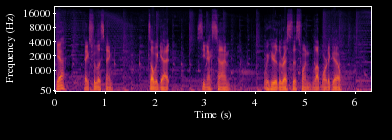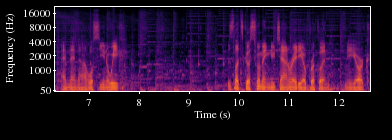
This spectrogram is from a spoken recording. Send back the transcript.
yeah, thanks for listening. That's all we got. See you next time. We're here the rest of this one. A lot more to go. And then uh, we'll see you in a week. This is Let's Go Swimming, Newtown Radio, Brooklyn, New York.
